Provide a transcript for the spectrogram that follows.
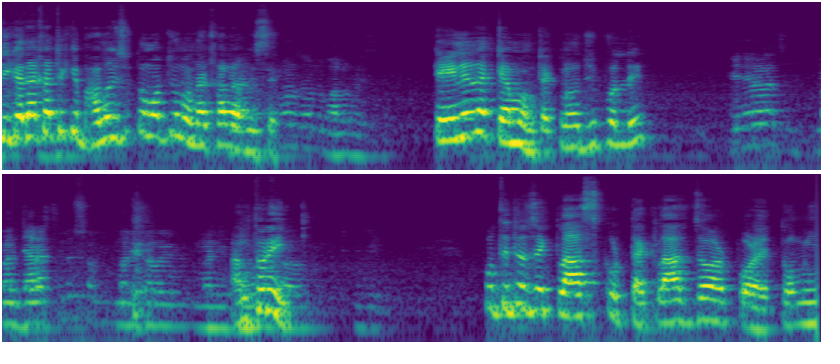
শিখে রাখাটা কি ভালো হয়েছে তোমার জন্য না খারাপ হয়েছে? ভালো হয়েছে। ট্রেনেরা কেমন টেকনোলজি পড়লি? মানে মানে আন্তরিক? প্রতিটা যে ক্লাস করতে ক্লাস যাওয়ার পরে তুমি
